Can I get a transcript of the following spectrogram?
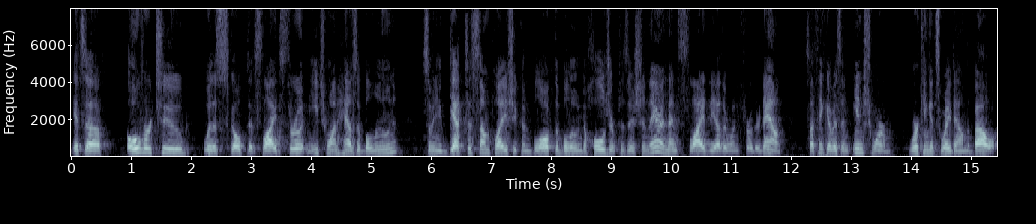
It's a over tube with a scope that slides through it and each one has a balloon so when you get to some place, you can blow up the balloon to hold your position there and then slide the other one further down. So I think it was an inchworm working its way down the bowel.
